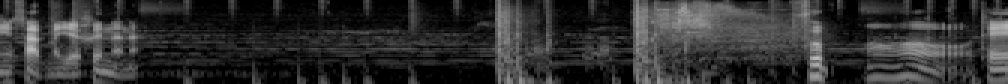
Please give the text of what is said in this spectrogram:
มีสัตว์มาเยอะขึ้นนะนะฟึบโอ้เท่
